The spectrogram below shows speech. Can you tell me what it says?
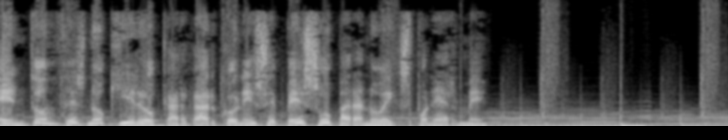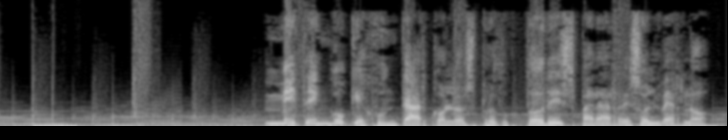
entonces no quiero cargar con ese peso para no exponerme. Me tengo que juntar con los productores para resolverlo.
